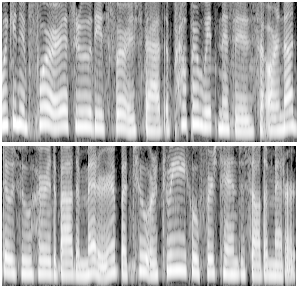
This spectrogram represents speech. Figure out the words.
We can infer through this verse that proper witnesses are not those who heard about the matter, but two or three who firsthand saw the matter.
